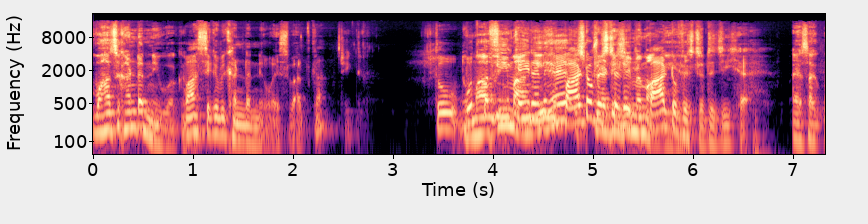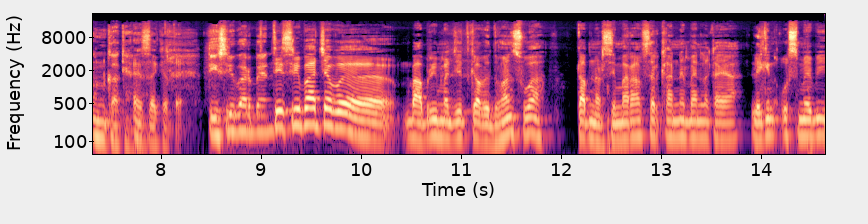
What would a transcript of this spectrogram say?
वहाँ से खंडन नहीं हुआ। वहाँ से कभी खंडन नहीं हुआ इस बात का। ठीक। है तो वो माफ़ी मांगी है, part of strategy part of है। स्ट्रेटेजी है। ऐसा उनका कहना। ऐसा कहते हैं। तीसरी बार बैन? तीसरी बात जब बाबरी मस्जिद का विध्वंस हुआ तब नरसिम्हा राव सरकार ने बैन लगाया। लेकिन उसमें भी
